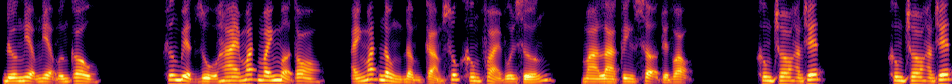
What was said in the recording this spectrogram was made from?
Đường nghiệm nghiệm ứng câu. Khương Biệt dụ hai mắt mánh mở to, ánh mắt nồng đậm cảm xúc không phải vui sướng, mà là kinh sợ tuyệt vọng. Không cho hắn chết. Không cho hắn chết.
